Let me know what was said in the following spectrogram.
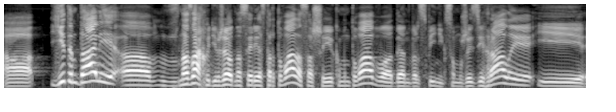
А, Їдемо далі. На заході вже одна серія стартувала. Саша її коментував. Денвер з Фініксом вже зіграли, і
